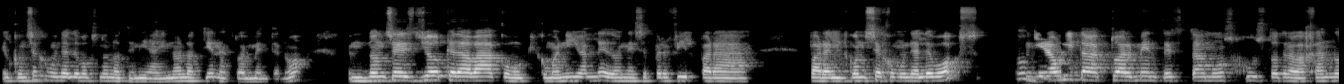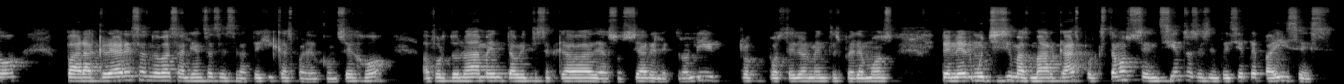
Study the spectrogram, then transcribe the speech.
el Consejo Mundial de Box no lo tenía y no lo tiene actualmente, ¿no? Entonces yo quedaba como anillo al dedo en ese perfil para, para el Consejo Mundial de Box. Y ahorita actualmente estamos justo trabajando para crear esas nuevas alianzas estratégicas para el Consejo. Afortunadamente ahorita se acaba de asociar Electrolit, posteriormente esperemos tener muchísimas marcas porque estamos en 167 países.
